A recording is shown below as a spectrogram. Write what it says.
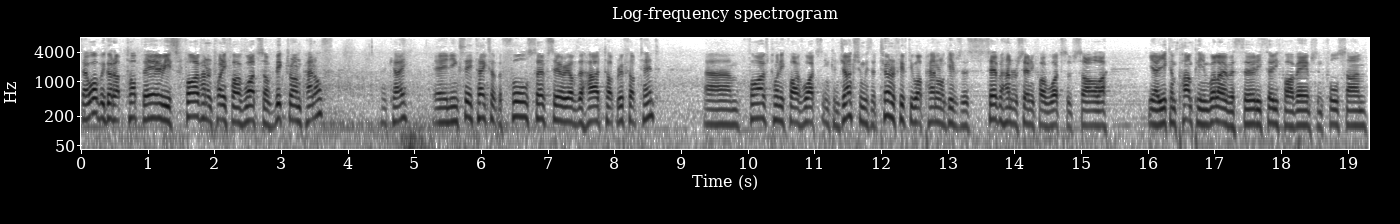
So what we've got up top there is 525 watts of Victron panels. Okay, and you can see it takes up the full surface area of the hardtop rooftop tent. Um, 525 watts in conjunction with a 250 watt panel gives us 775 watts of solar. You know, you can pump in well over 30, 35 amps in full sun.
